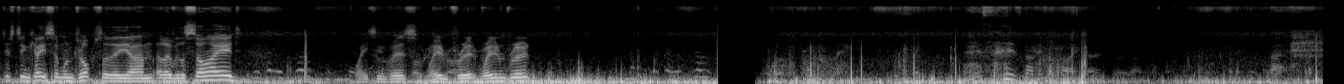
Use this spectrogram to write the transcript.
Just in case someone drops the um, over the side. Waiting for it, waiting for it, waiting for it. it's not even my GoPro, that one. Right.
